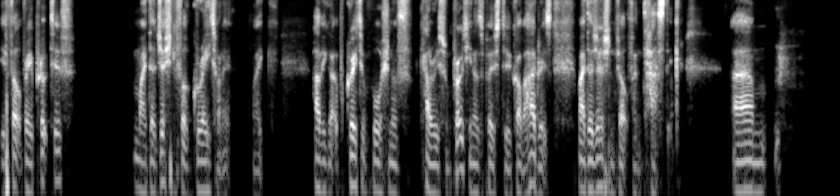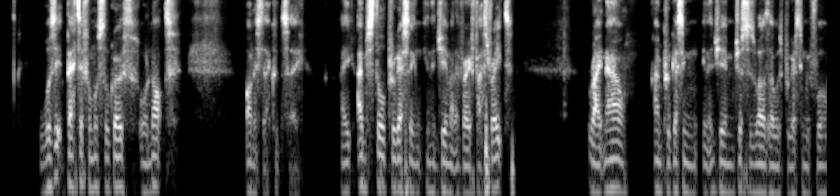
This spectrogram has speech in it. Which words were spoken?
It felt very productive. My digestion felt great on it like having a greater proportion of calories from protein as opposed to carbohydrates, my digestion felt fantastic. Um, was it better for muscle growth or not? Honestly, I couldn't say. I, I'm still progressing in the gym at a very fast rate. Right now, I'm progressing in the gym just as well as I was progressing before.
